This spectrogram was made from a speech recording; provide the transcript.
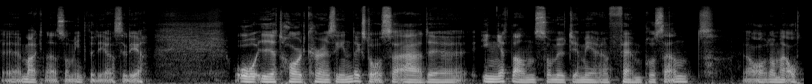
eh, marknader som inkluderas i det. Och i ett hard currency index då så är det inget land som utgör mer än 5% av de här 80.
